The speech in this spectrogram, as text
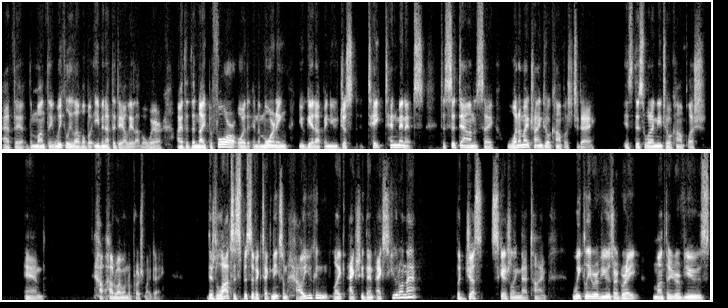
at the, the monthly and weekly level, but even at the daily level, where either the night before or in the morning, you get up and you just take 10 minutes to sit down and say, What am I trying to accomplish today? Is this what I need to accomplish? And how, how do I want to approach my day? There's lots of specific techniques on how you can like actually then execute on that, but just scheduling that time. Weekly reviews are great, monthly reviews,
